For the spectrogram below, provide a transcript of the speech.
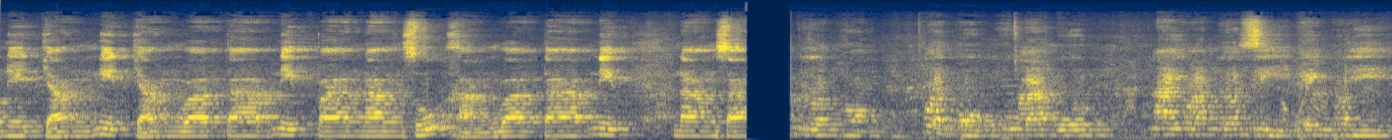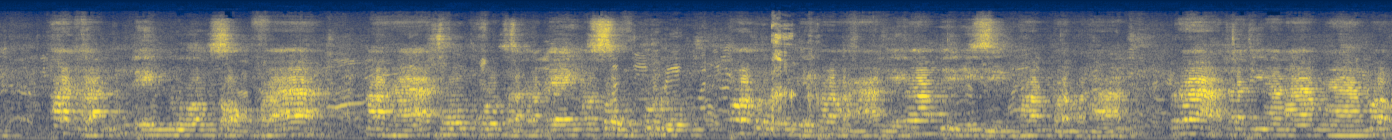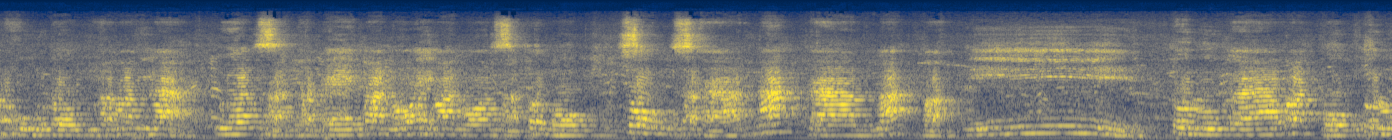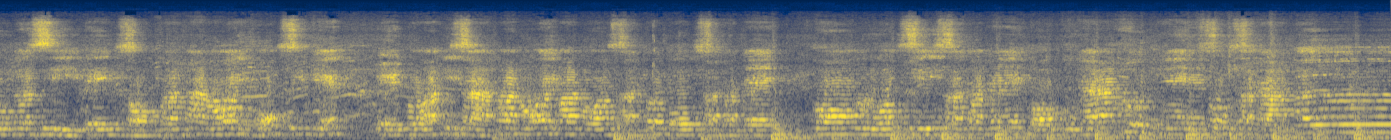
นิจังนิจังวัตานิปปานังสุขังวัตตานิปนังสา เรืองหองต้นโป่งอุบาบูนในวันเดือนสี่เป็นพอดีพระขันธ์เต็มดวงสองฟ้ามหาชนคนสัตว์แปลงมาส่งตุลุงพ่อตุลุงเป็นพระมหาเถระที่มีศีลธรรมกรรมฐาน ราชกินานามงามว่าพระภูมิดมธรรมพิราเมืองสัตว์แปลงบ้านน้อยบ้านมอนสัตว์ต้นโม ทรงสถานักการละบัดนี้ตุลุงลาวัดโป่งตุลุงละสี่เป็นสองพันห้าร้อยหกสิบเอ็ดเป็นประวัติศาสตร์บ้านน้อยบ้านนอนสัตว์ต้นโงสัตว์ตะแกงกองหลวงสีสัตว์ตะแกรงกองกุยาขึ้นแง่ทรงสกัดเออ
